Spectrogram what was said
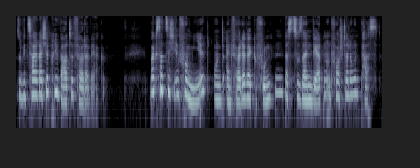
sowie zahlreiche private Förderwerke. Max hat sich informiert und ein Förderwerk gefunden, das zu seinen Werten und Vorstellungen passt.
